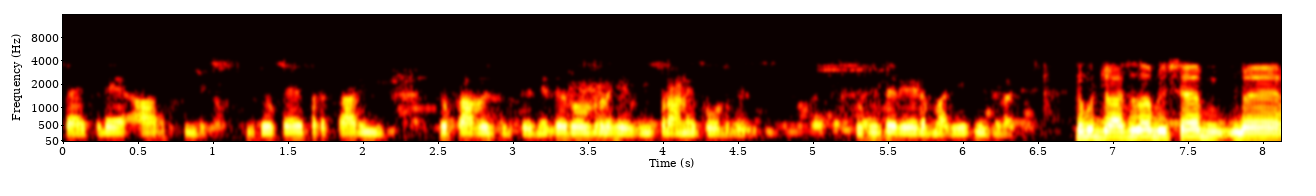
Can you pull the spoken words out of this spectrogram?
ਸੈਂਕੜੇ ਆਰਸੀ ਜੋ ਕਿ ਸਰਕਾਰੀ ਜੋ ਕਾਗਜ਼ ਹੁੰਦੇ ਨੇ ਤੇ ਰੋਲ ਰਹੇ ਸੀ ਪੁਰਾਣੇ ਕੋਰਟ ਦੇ ਤੁਸੀਂ ਤੇ ਰੇਡ ਮਾਰੀ ਕੀ ਚਾਹੁੰਦੇ ਦੇਖੋ ਜਾਂਚ ਦਾ ਵਿਸ਼ਾ ਮੈਂ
